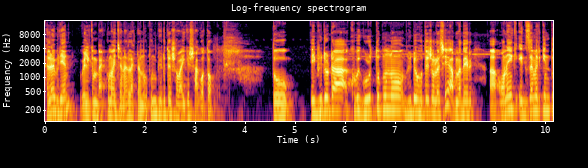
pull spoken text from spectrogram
Hello everyone welcome back to my channel একটা নতুন ভিডিওতে সবাইকে স্বাগত। তো এই ভিডিওটা খুবই গুরুত্বপূর্ণ ভিডিও হতে চলেছে। আপনাদের অনেক এক্সামের কিন্তু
